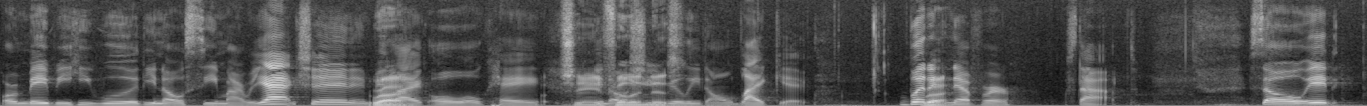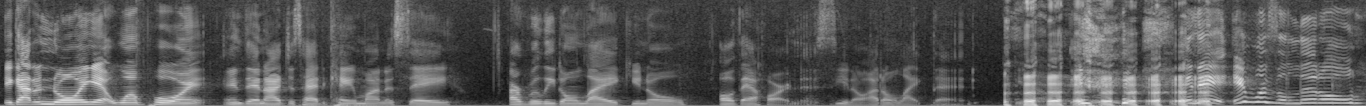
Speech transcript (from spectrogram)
or maybe he would, you know, see my reaction and be Right. like, oh, okay, She ain't you know, feeling she this. really don't like it. But Right. it never stopped. So it it got annoying at one point and then I just had to came on and say, I really don't like, you know, all that hardness. You know, I don't like that. you know. and it, it was a little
